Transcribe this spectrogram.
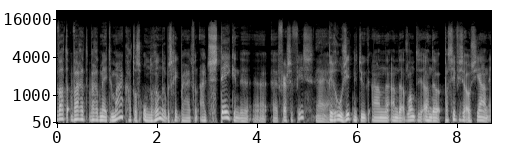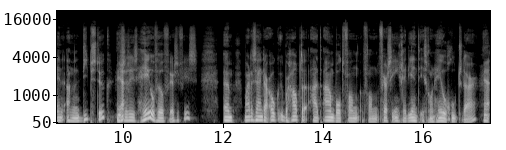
wat, waar, het, waar het mee te maken had, was onder andere beschikbaarheid van uitstekende eh, eh, verse vis. Ja, ja. Peru zit natuurlijk aan, aan, de Atlantische, aan de Pacifische Oceaan en aan een diep stuk. Dus Ja. er is heel veel verse vis. Ehm, maar er zijn daar ook überhaupt de- het aanbod van, van verse ingrediënten is gewoon heel goed daar. Ja.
